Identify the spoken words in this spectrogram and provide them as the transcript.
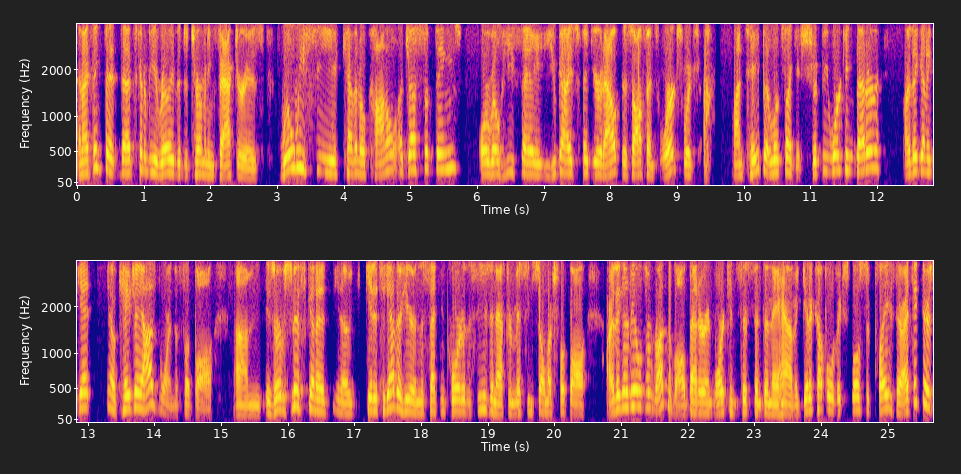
And I think that that's going to be really the determining factor is will we see Kevin O'Connell adjust some things or will he say you guys figure it out this offense works which on tape it looks like it should be working better are they going to get you know KJ Osborn the football um, is Irv Smith going to you know get it together here in the second quarter of the season after missing so much football are they going to be able to run the ball better and more consistent than they have and get a couple of explosive plays there? I think there's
